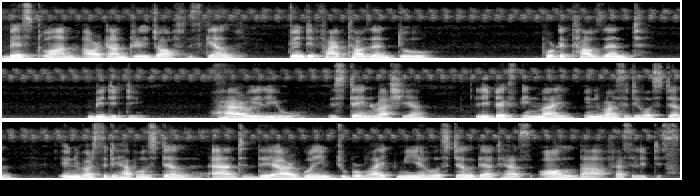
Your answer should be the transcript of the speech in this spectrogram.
Best one, our country job scale 25,000 to 40,000 BDT. Where will you stay in Russia? Lipex in my university hostel. University have hostel and they are going to provide me a hostel that has all the facilities.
